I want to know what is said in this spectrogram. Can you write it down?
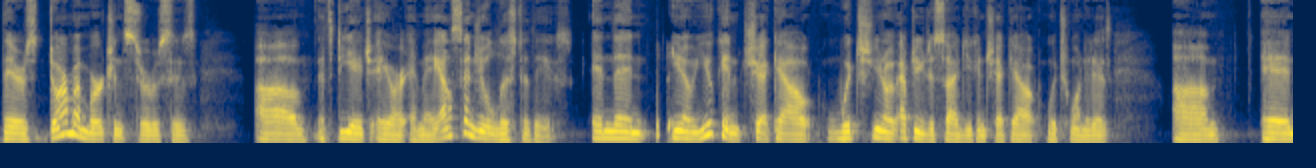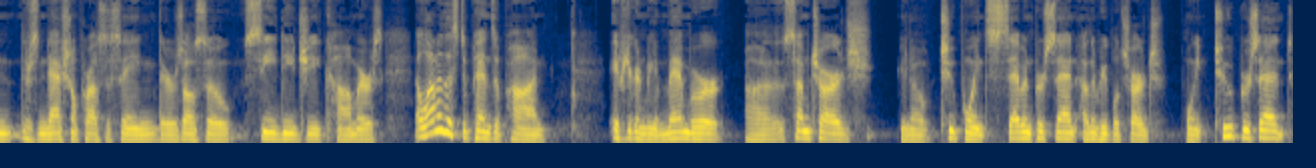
there's Dharma Merchant Services. Uh, that's D H A R M A. I'll send you a list of these. And then, you know, you can check out which, you know, after you decide, you can check out which one it is. Um, and there's national processing. There's also CDG commerce. A lot of this depends upon if you're going to be a member, uh, some charge, you know, 2.7%. Other people charge 0.2%.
